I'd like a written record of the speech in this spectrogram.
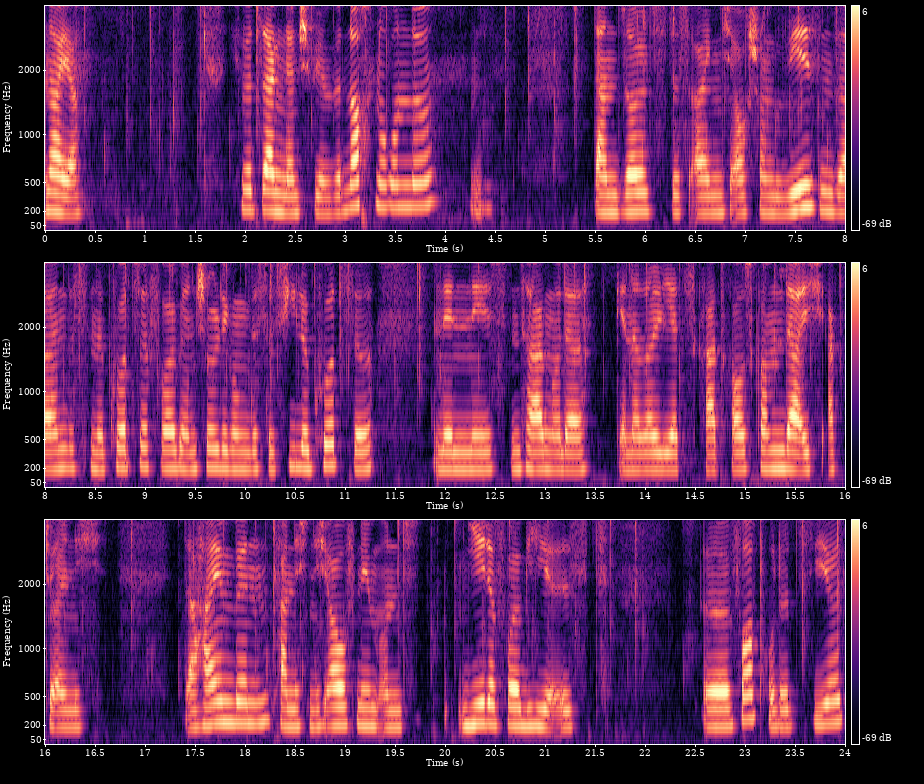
Naja. Ich würde sagen, dann spielen wir noch eine Runde. Dann soll es das eigentlich auch schon gewesen sein. Das ist eine kurze Folge. Entschuldigung, dass so viele kurze in den nächsten Tagen oder generell jetzt gerade rauskommen, da ich aktuell nicht daheim bin, kann ich nicht aufnehmen und jede Folge hier ist äh, vorproduziert.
